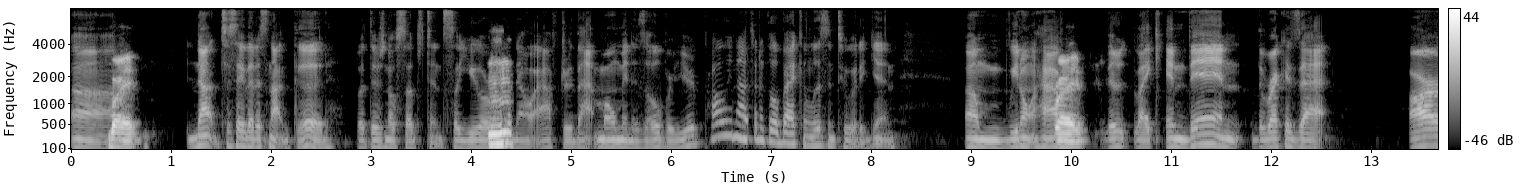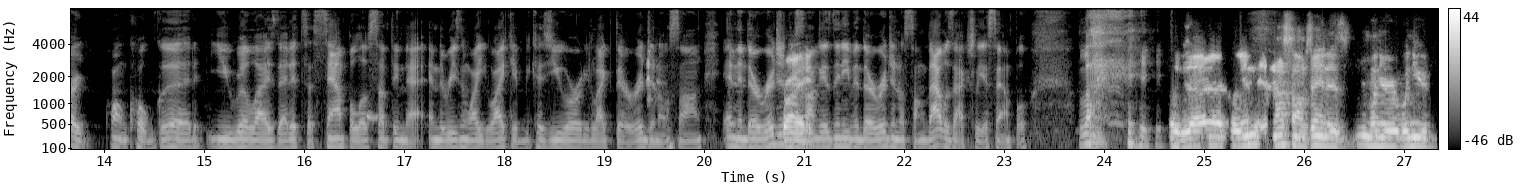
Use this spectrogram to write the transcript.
Um, right. Not to say that it's not good, but there's no substance. So you already Mhm. know after that moment is over, you're probably not going to go back and listen to it again. Um, we don't have Right. there like and then the records that are quote unquote good you realize that it's a sample of something that and the reason why you like it because you already like the original song. And then the original Right. song isn't even the original song. That was actually a sample. Like Exactly, and, that's what I'm saying is when you're when you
